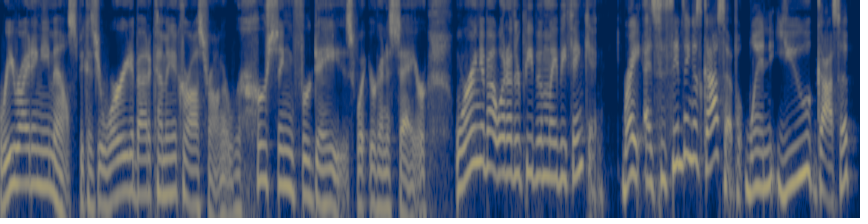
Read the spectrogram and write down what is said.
rewriting emails because you're worried about it coming across wrong, or rehearsing for days what you're going to say, or worrying about what other people may be thinking. Right. It's the same thing as gossip. When you gossip,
